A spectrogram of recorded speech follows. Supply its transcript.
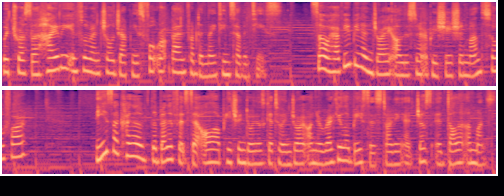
which was a highly influential Japanese folk rock band from the 1970s. So, have you been enjoying our Listener Appreciation Month so far? These are kind of the benefits that all our Patreon donors get to enjoy on a regular basis starting at just a dollar a month.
